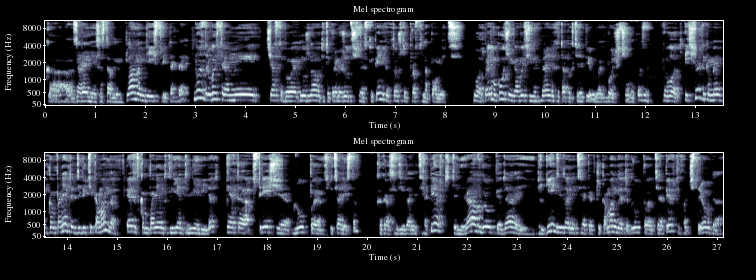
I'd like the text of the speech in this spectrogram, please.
к э, заранее составленным планам действий и так далее. Но, с другой стороны, часто бывает нужна вот эта промежуточная ступенька в том, чтобы просто напомнить вот, поэтому коучинг обычно на ранних этапах терапии бывает больше, чем на поздних. Вот. И четвертый компонент – это DBT-команда. Этот компонент клиенты не видят. Это встречи группы специалистов, как раз индивидуальный терапевт, тренера в группе, да, и другие индивидуальные терапевты. Команда – это группа терапевтов от 4 до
